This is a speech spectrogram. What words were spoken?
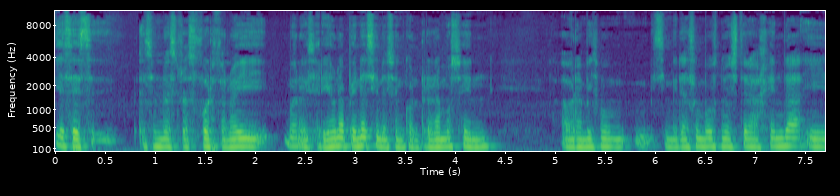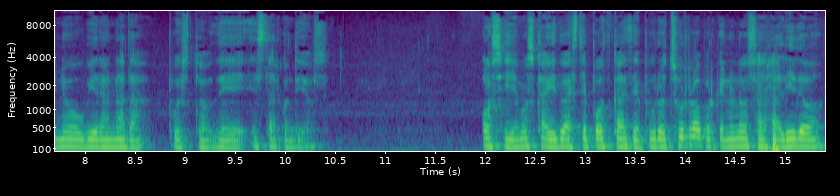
Y ese es, nuestro esfuerzo, ¿no? Y bueno, y sería una pena si nos encontráramos en, ahora mismo, si mirásemos nuestra agenda y no hubiera nada puesto de estar con Dios. O si hemos caído a este podcast de puro churro porque no nos ha salido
